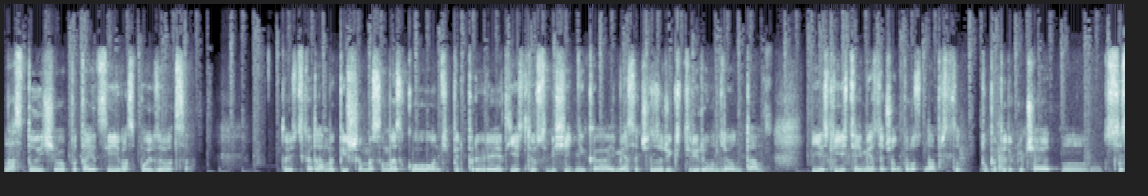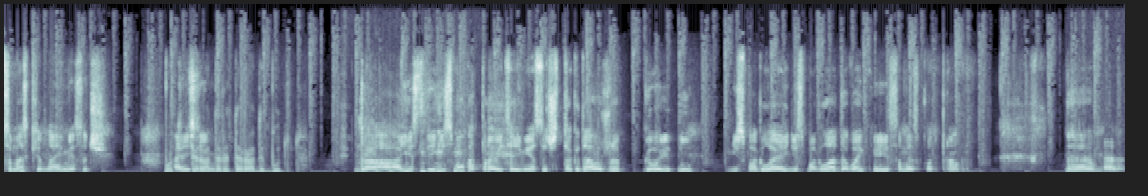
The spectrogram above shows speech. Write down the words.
настойчиво пытается ей воспользоваться. То есть, когда мы пишем смс он теперь проверяет, есть ли у собеседника iMessage, зарегистрирован ли он там. И если есть iMessage, он просто-напросто тупо переключает с смс на iMessage. Вот а операторы-то рады будут. Да, а если не смог отправить iMessage, тогда уже говорит, ну, не смогла я не смогла, давай-ка я смс отправлю. Э,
